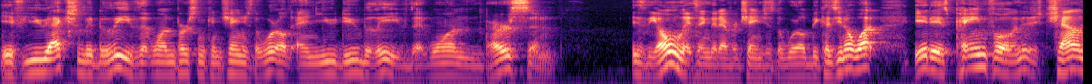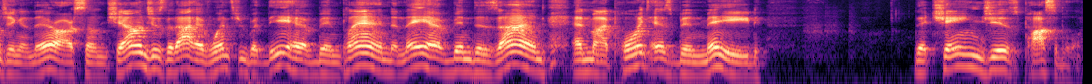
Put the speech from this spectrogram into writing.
if you actually believe that one person can change the world. And you do believe that one person is the only thing that ever changes the world because you know what? It is painful and it is challenging and there are some challenges that i have went through but they have been planned and they have been designed and my point has been made that change is possible.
